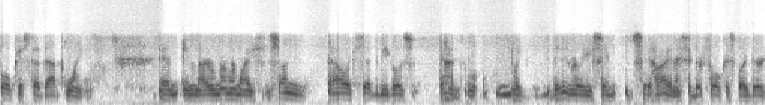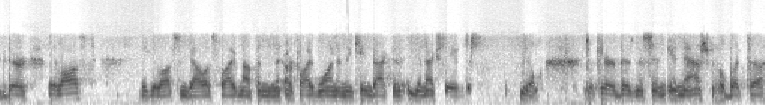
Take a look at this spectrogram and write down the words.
focused at that point. And and I remember my son Alex said to me, he "Goes, Dad, like they didn't really say say hi." And I said, "They're focused. Like they're they're they lost. I think they lost in Dallas five nothing or five one, and then came back the, the next day and just you know took care of business in in Nashville. But uh,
